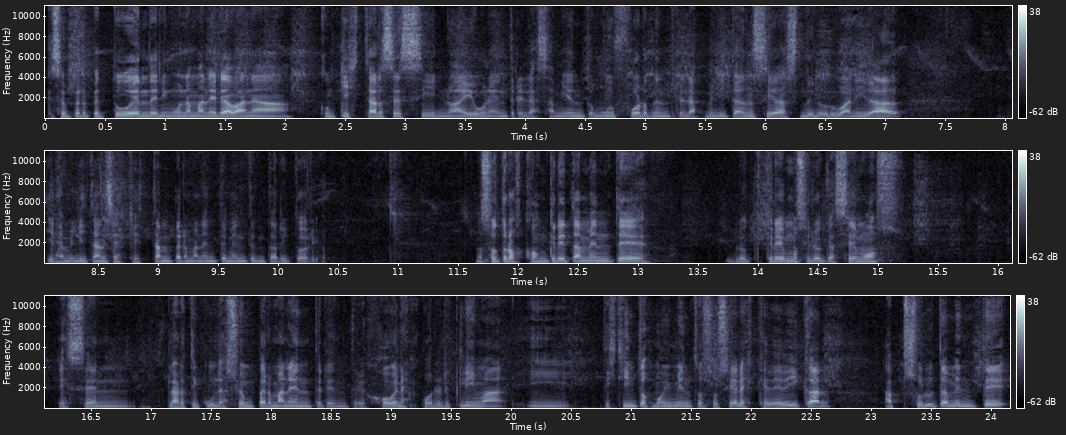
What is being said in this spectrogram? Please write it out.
que se perpetúen de ninguna manera van a conquistarse si no hay un entrelazamiento muy fuerte entre las militancias de la urbanidad y las militancias que están permanentemente en territorio. Nosotros concretamente lo que creemos y lo que hacemos es en la articulación permanente entre jóvenes por el clima y distintos movimientos sociales que dedican absolutamente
